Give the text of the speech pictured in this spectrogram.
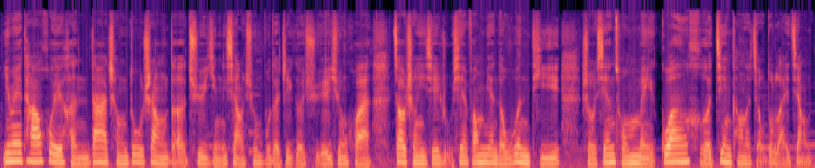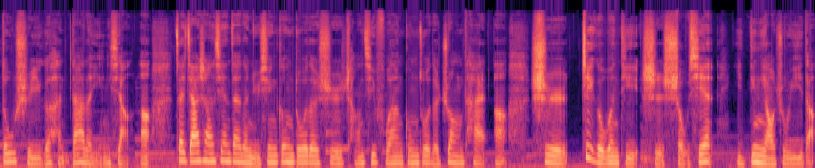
因为它会很大程度上的去影响胸部的这个血液循环，造成一些乳腺方面的问题。首先从美观和健康的角度来讲，都是一个很大的影响啊。再加上现在的女性更多的是长期伏案工作的状态啊，是这个问题是首先一定要注意的。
